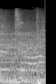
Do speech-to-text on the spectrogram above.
to time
